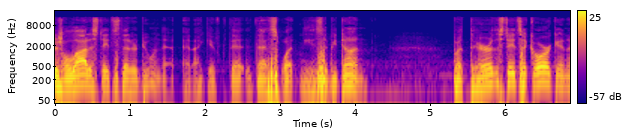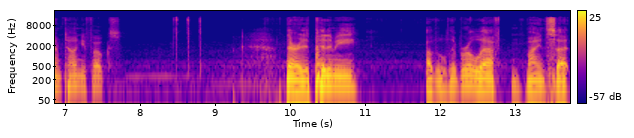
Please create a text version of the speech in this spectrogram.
There's a lot of states that are doing that, and I give that that's what needs to be done. But there are the states like Oregon, I'm telling you folks. They're the epitome of the liberal left mindset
